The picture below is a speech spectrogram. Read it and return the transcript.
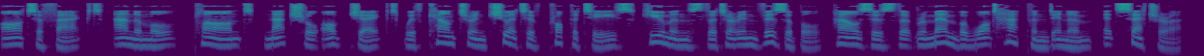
artifact, animal, plant, natural object with counterintuitive properties humans that are invisible, houses that remember what happened in them, etc.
